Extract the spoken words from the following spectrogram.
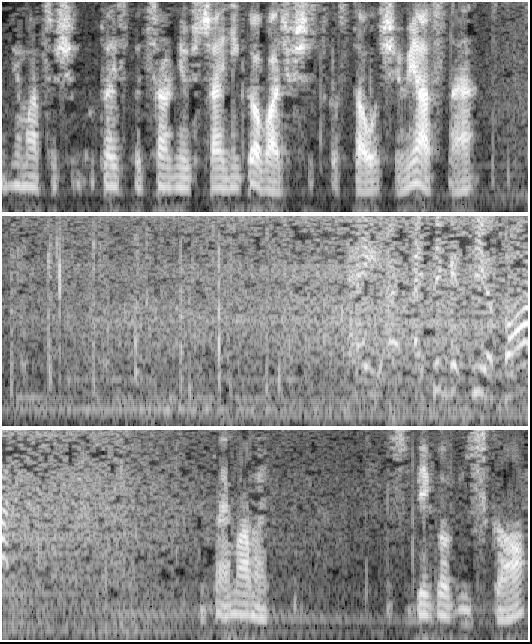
Nie ma co się tutaj specjalnie uszczajnikować, wszystko stało się jasne. Tutaj mamy zbiegowisko.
